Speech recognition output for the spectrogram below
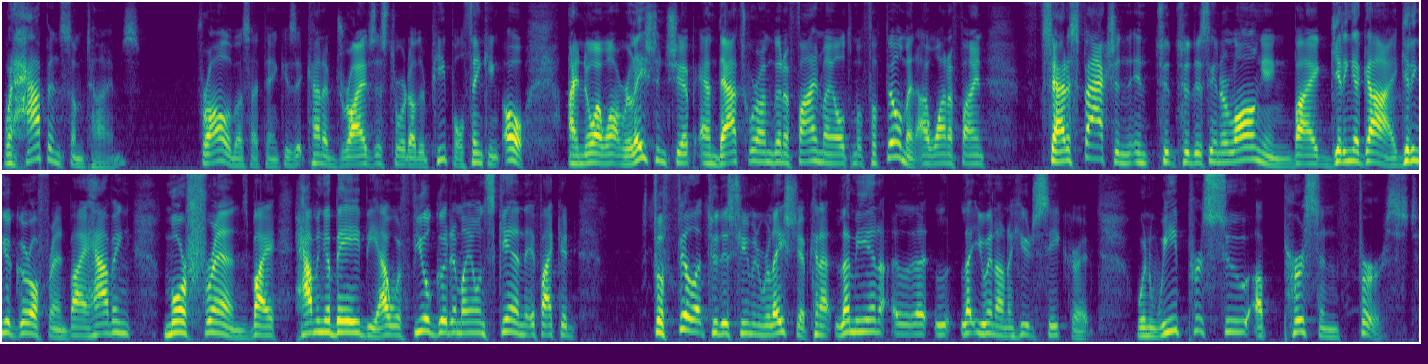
what happens sometimes for all of us, I think, is it kind of drives us toward other people, thinking, oh, I know I want relationship, and that's where I'm going to find my ultimate fulfillment. I want to find satisfaction in, to, to this inner longing by getting a guy, getting a girlfriend, by having more friends, by having a baby. I would feel good in my own skin if I could fulfill it to this human relationship. Can I let me in, let, let you in on a huge secret? When we pursue a person first,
